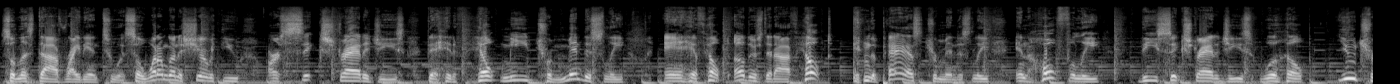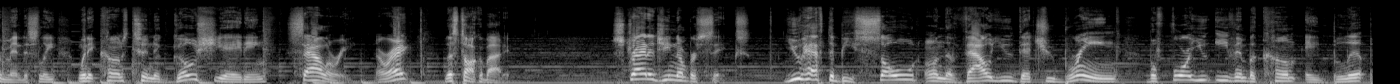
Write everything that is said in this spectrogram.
So let's dive right into it. So, what I'm going to share with you are six strategies that have helped me tremendously and have helped others that I've helped in the past tremendously. And hopefully, these six strategies will help you tremendously when it comes to negotiating salary. All right, let's talk about it. Strategy number six you have to be sold on the value that you bring before you even become a blip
